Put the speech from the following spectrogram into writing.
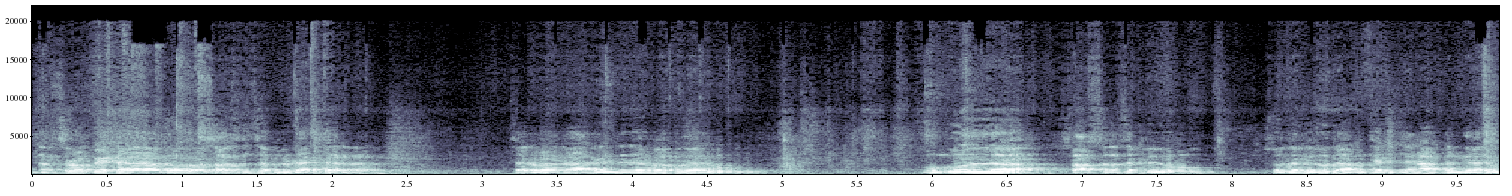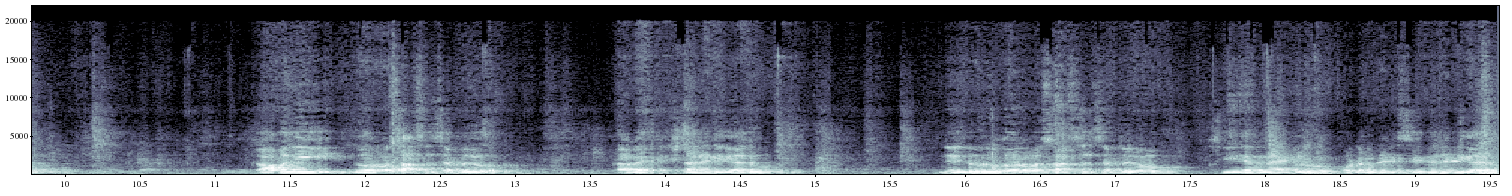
నర్సరావుపేట గౌరవ శాసనసభ్యులు డాక్టర్ చర్వాడ అరవింద బాబు గారు ఒంగోలు శాసనసభ్యులు సోదరులు రామచంద్ర జనార్దన్ గారు కావలి గౌరవ శాసనసభ్యులు కావ్య కృష్ణారెడ్డి గారు నెల్లూరు గౌరవ శాసనసభ్యులు సీనియర్ నాయకులు కోటమిరెడ్డి శ్రీధర్రెడ్డి గారు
